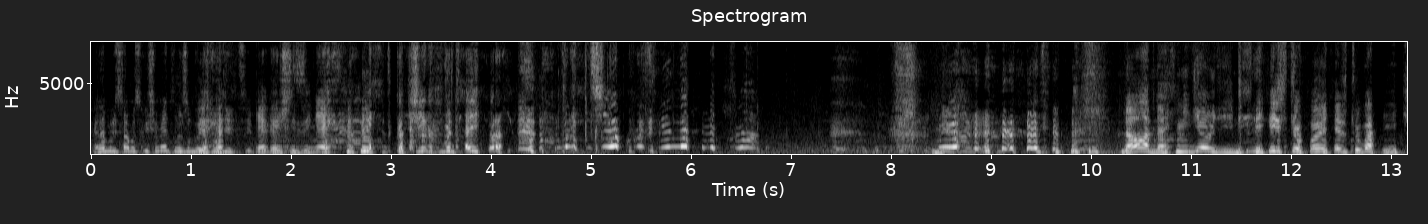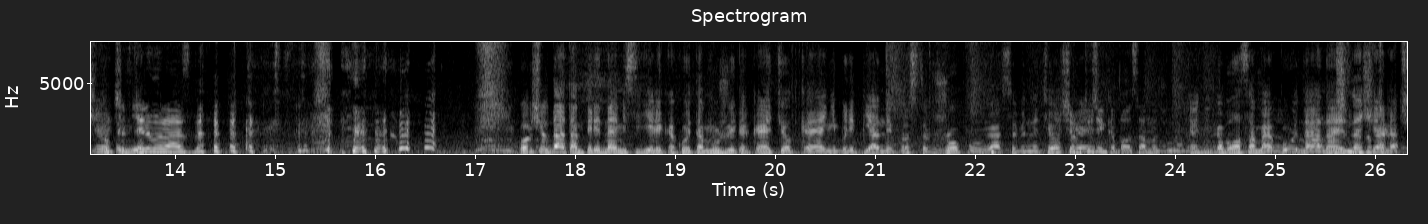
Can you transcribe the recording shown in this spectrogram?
когда были самые скучные моменты, нужно было будить. типа. Я, конечно, извиняюсь, но у меня такое ощущение, как будто Юра на плече у спина. Да ладно, не делайте вид, что между вами ничего Что в нет. первый раз, да? В общем, да, там перед нами сидели какой-то мужик, какая тетка, и они были пьяные просто в жопу, и особенно Причем тетка. тетенька была самая буйная. Тетенька была самая буйная, она изначально... такой,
